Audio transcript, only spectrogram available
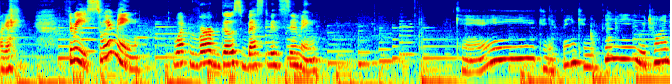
Okay. Three. Swimming. What verb goes best with swimming? Which one?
